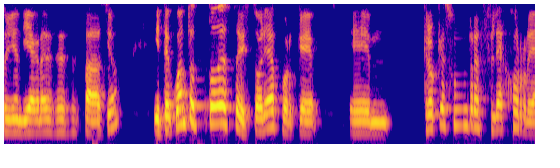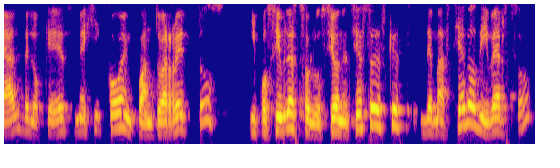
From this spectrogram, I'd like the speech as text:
hoy en día gracias a ese espacio. Y te cuento toda esta historia porque em, creo que es un reflejo real de lo que es México en cuanto a retos y posibles soluciones. Y eso es que es demasiado diverso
